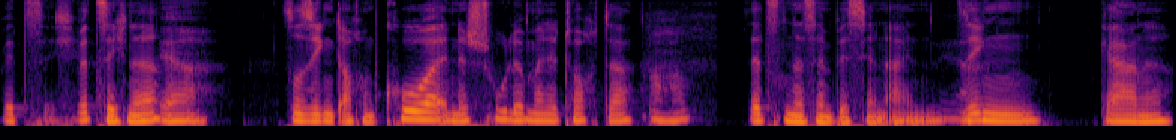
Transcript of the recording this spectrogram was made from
Witzig. witzig, ne? Ja. So singt auch im Chor in der Schule meine Tochter. Aha. Setzen das ein bisschen ein. Ja. Singen gerne.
